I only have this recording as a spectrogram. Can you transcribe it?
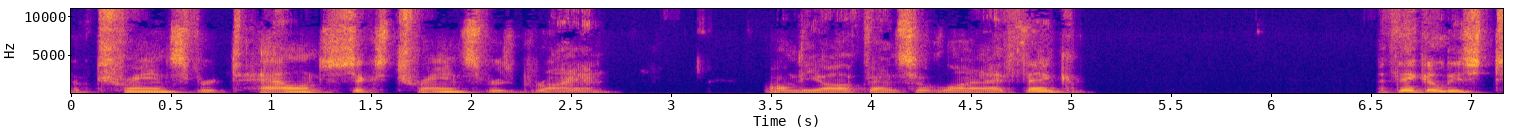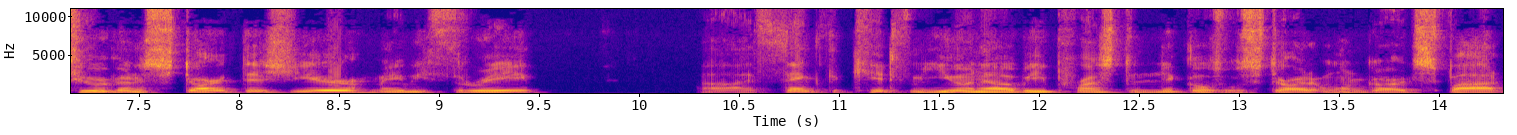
of transfer talent. Six transfers, Brian, on the offensive line. I think, I think at least two are going to start this year, maybe three. Uh, I think the kid from UNLV, Preston Nichols, will start at one guard spot.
